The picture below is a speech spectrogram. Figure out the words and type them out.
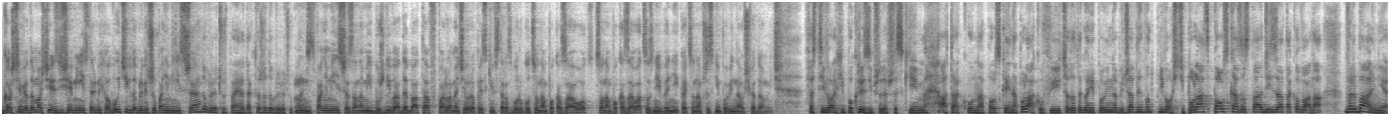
Gościem wiadomości jest dzisiaj minister Michał Wójcik. Dobry wieczór, panie ministrze. Dobry wieczór, panie redaktorze, dobry wieczór państwu. Panie ministrze, za nami burzliwa debata w Parlamencie Europejskim w Strasburgu. Co nam pokazało, co nam pokazała, co z niej wynika i co nam wszystkim powinna uświadomić? Festiwal hipokryzji przede wszystkim, ataku na Polskę i na Polaków i co do tego nie powinno być żadnych wątpliwości. Polac, Polska została dziś zaatakowana werbalnie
